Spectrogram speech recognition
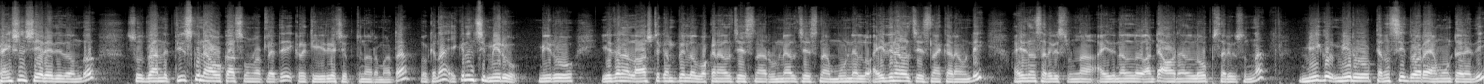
పెన్షన్ షేర్ ఏదైతే ఉందో సో దాన్ని తీసుకునే అవకాశం ఉన్నట్లయితే ఇక్కడ క్లియర్గా చెప్తున్నారన్నమాట. ఓకేనా? ఇక నుంచి మీరు మీరు ఏదైనా లాస్ట్ కంపెనీలో ఒక నెల చేసినా రెండు నెలలు చేసినా మూడు నెలలు ఐదు నెలలు చేసినా కానివ్వండి ఐదు నెలల సర్వీస్ ఉన్నా ఐదు నెలలు అంటే ఆరు నెలల లోపు సర్వీస్ ఉన్నా మీకు మీరు టెన్సీ ద్వారా అమౌంట్ అనేది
